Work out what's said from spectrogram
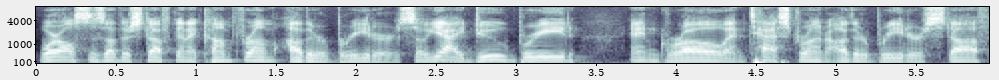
where else is other stuff going to come from? Other breeders. So yeah, I do breed and grow and test run other breeder stuff.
